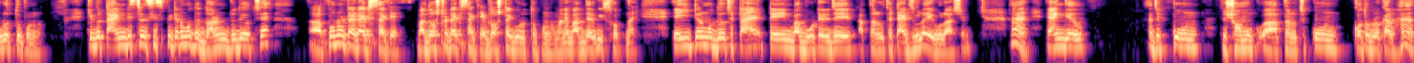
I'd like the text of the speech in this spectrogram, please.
গুরুত্বপূর্ণ। কিন্তু টাইম ডিস্টেন্স স্পিডের মধ্যে ধরেন যদি হচ্ছে পনেরোটা টাইপস থাকে বা দশটা টাইপস থাকে, দশটাই গুরুত্বপূর্ণ মানে বাদ দেওয়ার স্কোপ নাই। এইটার মধ্যে হচ্ছে ট্রেন বা বোটের যে আপনার হচ্ছে টাইপসগুলো এগুলো আসে। হ্যাঁ অ্যাঙ্গেল যে কোন যে সম, আপনার হচ্ছে কোন কত প্রকার হ্যাঁ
